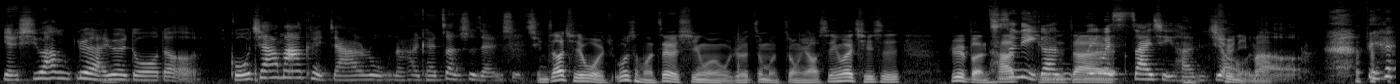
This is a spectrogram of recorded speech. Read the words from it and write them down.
也希望越来越多的国家嘛可以加入，然后也可以正视这件事情。你知道其实我为什么这个新闻我觉得这么重要，是因为其实日本他其实你跟 Liwis 在一起很久了，别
